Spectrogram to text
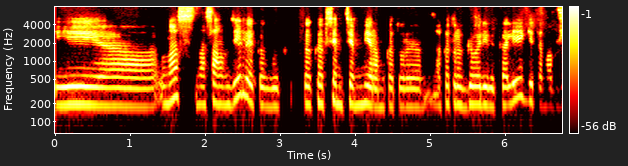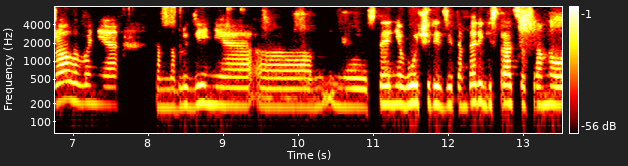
И э, у нас на самом деле, как бы, ко всем тем мерам, которые, о которых говорили коллеги, там обжалование, там, наблюдение, э, стояние в очереди, там, да, регистрация все равно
